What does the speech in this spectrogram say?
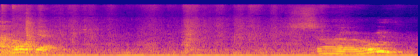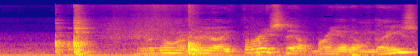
Okay. So, we're going to do a three-step bread on these.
